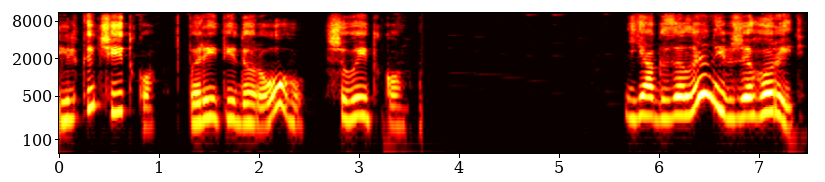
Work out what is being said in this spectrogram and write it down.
тільки чітко, перейти дорогу швидко. Як зелений вже горить,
